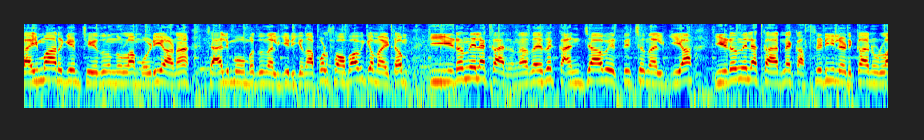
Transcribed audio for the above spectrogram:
കൈമാറുകയും ചെയ്തതെന്നുള്ള മൊഴിയാണ് ഷാലി മുഹമ്മദ് നൽകിയിരിക്കുന്നത്. അപ്പോൾ സ്വാഭാവികമായിട്ടും ഈ ഇടനിലക്കാരൻ അതായത് കഞ്ചാവ് എത്തിച്ച് നൽകിയ ഇടനിലക്കാരനെ കസ്റ്റഡിയിലെടുക്കാനുള്ള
